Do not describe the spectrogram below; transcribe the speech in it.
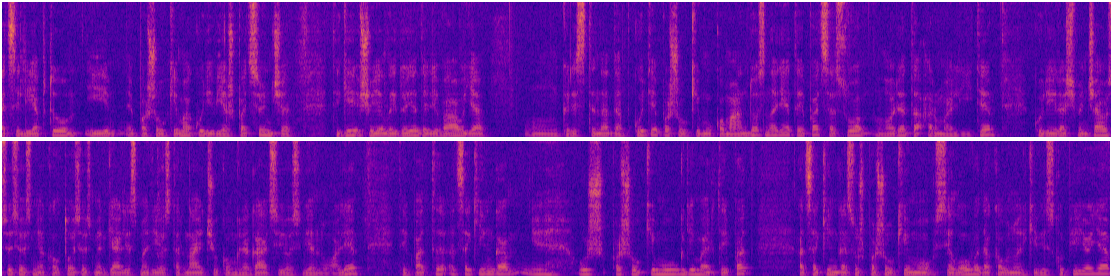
atsilieptų į pašaukimą, kurį viešpat siunčia. Taigi šioje laidoje dalyvauja Kristina Dabkutė, pašaukimų komandos narė, taip pat sesuo Loreta Armalytė, kuri yra švenčiausiosios nekaltosios mergelės Marijos tarnaičių kongregacijos vienuolė, taip pat atsakinga e, už pašaukimų ūkdymą ir taip pat atsakingas už pašaukimų sielovadą Kauno arkiviskupijoje,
